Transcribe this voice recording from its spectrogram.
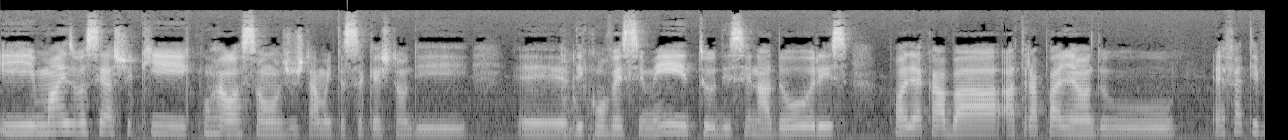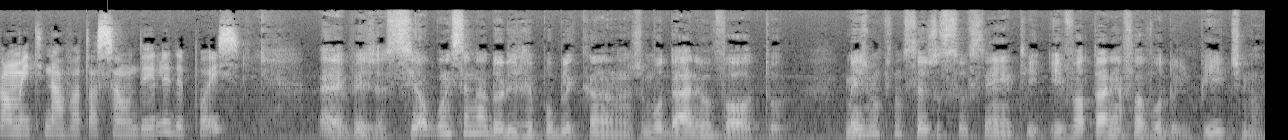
E mas você acha que com relação justamente a essa questão de, é, de convencimento de senadores pode acabar atrapalhando efetivamente na votação dele depois? É, veja, se alguns senadores republicanos mudarem o voto, mesmo que não seja o suficiente, e votarem a favor do impeachment,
